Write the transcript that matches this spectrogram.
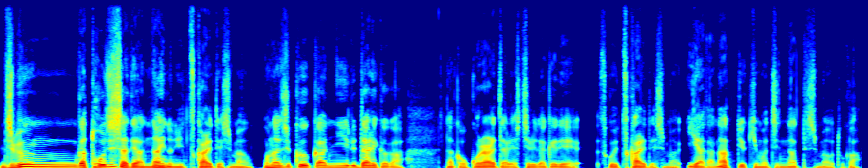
自分が当事者ではないのに疲れてしまう。同じ空間にいる誰かがなんか怒られたりしてるだけですごい疲れてしまう。嫌だなっていう気持ちになってしまうとか、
